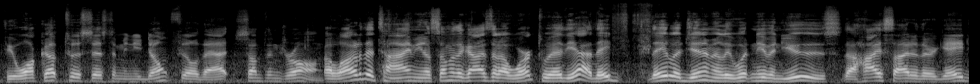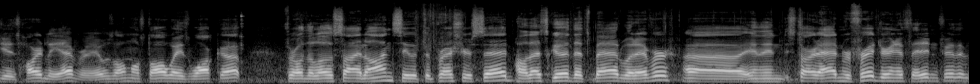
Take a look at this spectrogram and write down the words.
If you walk up to a system and you don't feel that, something's wrong. A lot of the time, you know, some of the guys that I worked with, yeah, they they legitimately wouldn't even use the high side of their gauges hardly ever. It was almost always walk up, throw the low side on, see what the pressure said. Oh, that's good, that's bad, whatever. Uh, and then start adding refrigerant if they didn't fill the,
